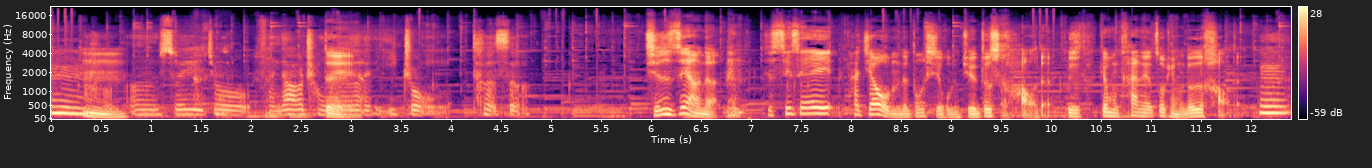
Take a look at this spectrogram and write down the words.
嗯嗯，所以就反倒成为了一种特色。其实这样的，就 C C A 他教我们的东西，我们觉得都是好的，就是给我们看那些作品，我们都是好的。嗯，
